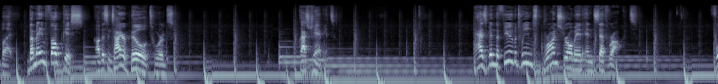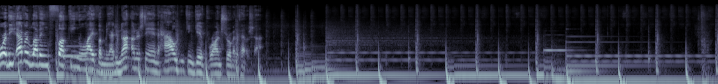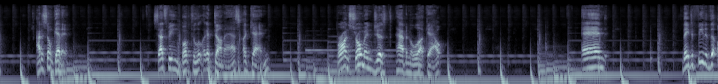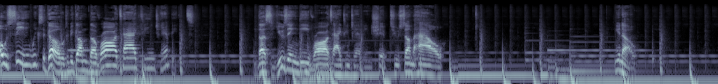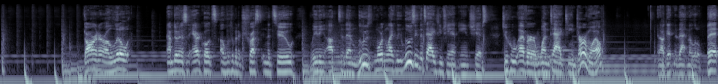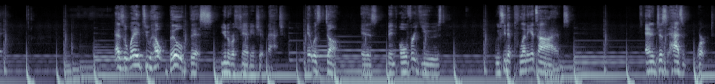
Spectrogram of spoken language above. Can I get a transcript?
But the main focus of this entire build towards Clash of Champions has been the feud between Braun Strowman and Seth Rollins. For the ever loving fucking life of me, I do not understand how you can give Braun Strowman a title shot. I just don't get it. Seth's being booked to look like a dumbass again. Braun Strowman just happened to luck out. And they defeated the OC weeks ago to become the Raw Tag Team Champions. Thus, using the Raw Tag Team Championship to somehow, you know, garner a little, I'm doing this in air quotes, a little bit of trust in the two, leading up to them lose, more than likely losing the Tag Team Championships to whoever won Tag Team Turmoil. And I'll get into that in a little bit as a way to help build this Universal Championship match. It was dumb. It has been overused. We've seen it plenty of times. And it just hasn't worked.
